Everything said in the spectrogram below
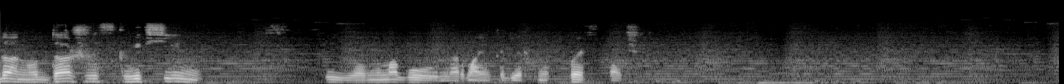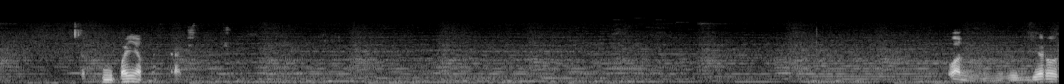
Да, но даже с Квиксин я не могу нормальненько верхний FPS скачать. Как-то непонятно скачет. Ладно, герой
